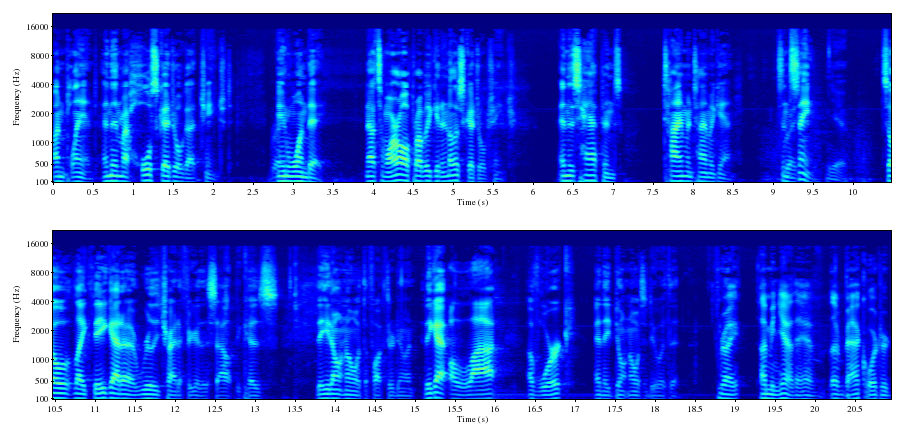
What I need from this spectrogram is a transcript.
unplanned, and then my whole schedule got changed in one day. Now tomorrow I'll probably get another schedule change, and this happens time and time again. It's insane. Yeah. So like they gotta really try to figure this out because they don't know what the fuck they're doing. They got a lot of work and they don't know what to do with it. Right. I mean, yeah, they have they're back ordered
